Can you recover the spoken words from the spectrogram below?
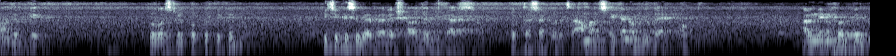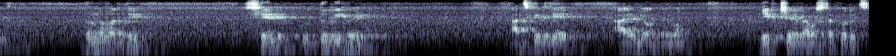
আমাদেরকে প্রবোস্টের পক্ষ থেকে কিছু কিছু ব্যাপারে সহযোগিতার প্রত্যাশা করেছে। আমরা সেখানেও কিন্তু একমত। আমি নেটওয়ার্কে ধন্যবাদ দিই। সে উদ্যোগী হয়ে আজকের যে আয়োজন এবং গিফটের ব্যবস্থা করেছে,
